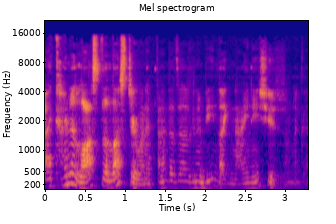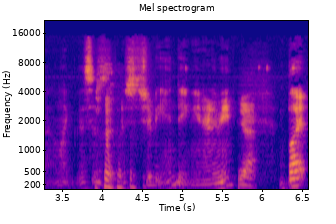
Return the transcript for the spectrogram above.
I kind of lost the luster when I found out that was going to be like nine issues or something like that. I'm like, this is this should be ending. You know what I mean? Yeah. But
